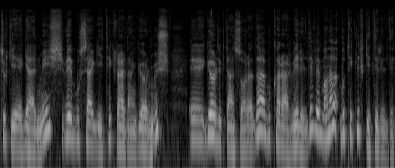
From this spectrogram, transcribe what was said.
Türkiye'ye gelmiş ve bu sergiyi tekrardan görmüş. Gördükten sonra da bu karar verildi ve bana bu teklif getirildi.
